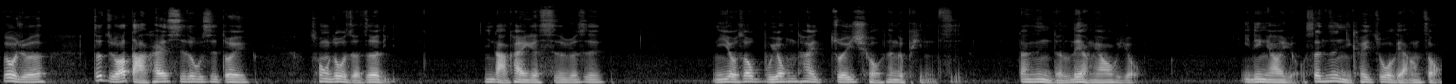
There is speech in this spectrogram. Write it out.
所以我觉得这主要打开思路是对创作者这里，你打开一个思路就是，你有时候不用太追求那个品质，但是你的量要有，一定要有，甚至你可以做两种，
